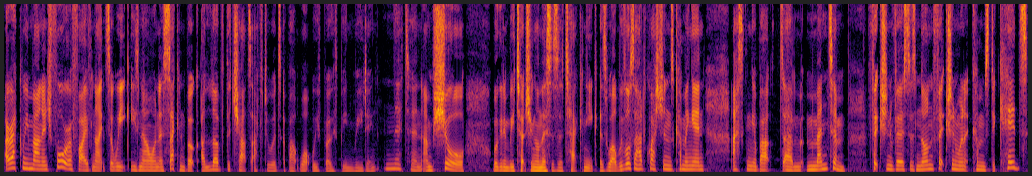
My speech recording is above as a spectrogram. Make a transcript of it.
I reckon we manage four or five nights a week. He's now on a second book. I love the chats afterwards about what we've both been reading. Nitin, I'm sure we're going to be touching on this as a technique as well. We've also had questions coming in asking about um, momentum, fiction versus non-fiction when it comes to kids.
